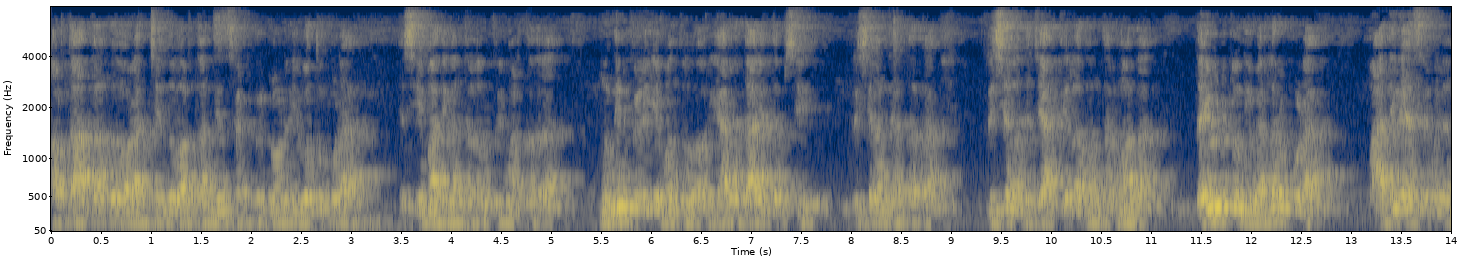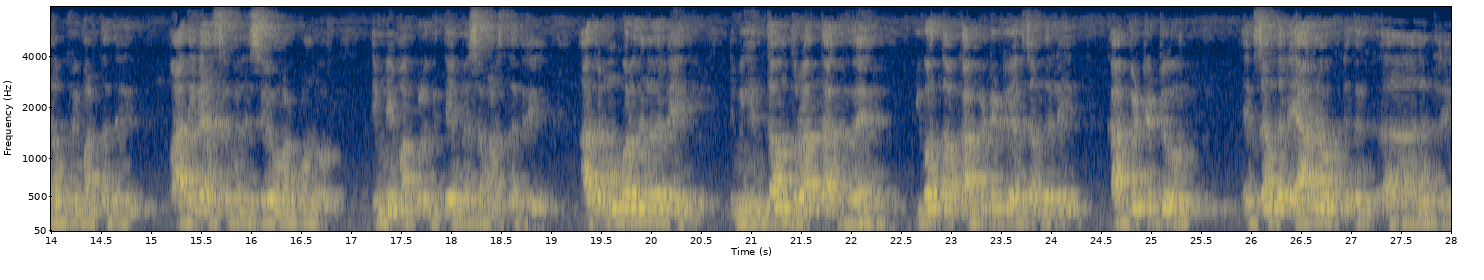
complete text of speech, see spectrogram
ಅವ್ರ ತಾತಂದು, ಅವ್ರ ಅಜ್ಜಿಂದು, ಅವ್ರ ತಂದಿದ್ದು ಸರ್ಟಿಫಿಕೇಟ್ ನೋಡ್ರಿ, ಇವತ್ತು ಕೂಡ ಎಸ್ ಸಿ ಮಾದಿಗ ಅಂತ ನೌಕರಿ ಮಾಡ್ತದ್ರ, ಮುಂದಿನ ಪೀಳಿಗೆ ಬಂದು ಅವ್ರು ಯಾರು ದಾರಿ ತಪ್ಪಿಸಿ ಕ್ರಿಶ್ಚಿಯನ್ ಅಂತ ಹೇಳ್ತಾರ ಕ್ರಿಶ್ಚಿಯನ್ ಅಂತ ಜಾತಿ ಅಲ್ಲ, ಅದೊಂದು ಧರ್ಮ ಅದ ದಯವಿಟ್ಟು ನೀವೆಲ್ಲರೂ ಕೂಡ ಮಾದಿಗ ಹೆಸರು ಮೇಲೆ ನೌಕರಿ ಮಾಡ್ತಾ ಇದ್ರಿ, ಮಾದಿಗ ಹೆಸರು ಮೇಲೆ ಸೇವೆ ಮಾಡಿಕೊಂಡು ನಿಮ್ಮ ನಿಮ್ಮ ಮಕ್ಕಳು ವಿದ್ಯಾಭ್ಯಾಸ ಮಾಡಿಸ್ತಾ ಇದ್ರಿ. ಆದ್ರೆ ಮುಂಬರೋ ದಿನದಲ್ಲಿ ನಿಮಗೆ ಇಂಥ ಒಂದು ದುರಂತ ಆಗ್ತದೆ. ಇವತ್ತು ನಾವು ಕಾಂಪಿಟೇಟಿವ್ ಎಕ್ಸಾಮ್ದಲ್ಲಿ ಕಾಂಪಿಟೇಟಿವ್ ಎಕ್ಸಾಮ್ದಲ್ಲಿ ಏನಂತ್ರಿ,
